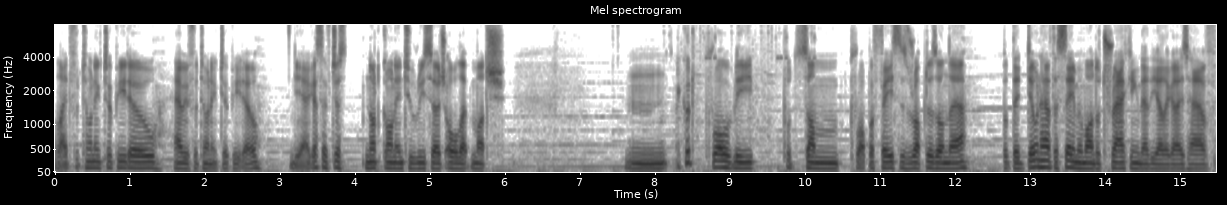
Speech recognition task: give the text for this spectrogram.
Light photonic torpedo, heavy photonic torpedo. Yeah, I guess I've just not gone into research all that much. Mm, I could probably put some proper phase disruptors on there but they don't have the same amount of tracking that the other guys have.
